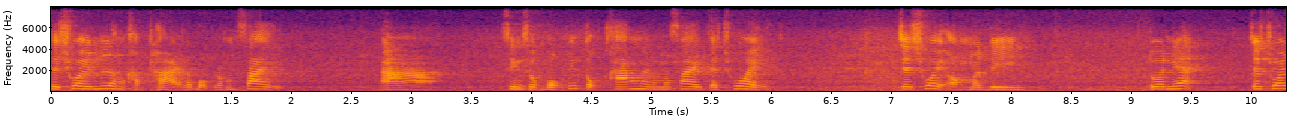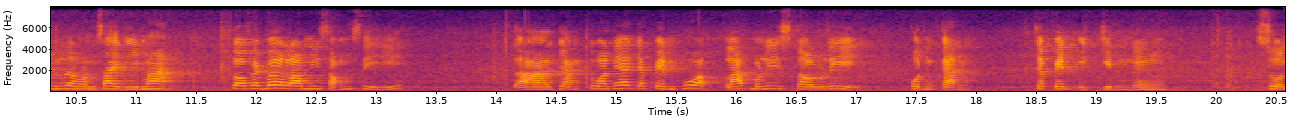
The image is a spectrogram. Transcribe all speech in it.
จะช่วยเรื่องขับถ่ายระบบลำไส้อ่า สิ่งสกปรกที่ตกค้างในลำไส้จะช่วย จะช่วยออกมาดี ตัวเนี้ย จะช่วยเรื่องลำไส้ดีมาก ตัวไฟเบอร์เรามีสองสีอ่าอย่างตัวเนี้ยจะเป็นพวกราสเบอร์รี่สตรอเบอรี่ปนกัน จะเป็นอีกกลิ่นหนึ่งส่วน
